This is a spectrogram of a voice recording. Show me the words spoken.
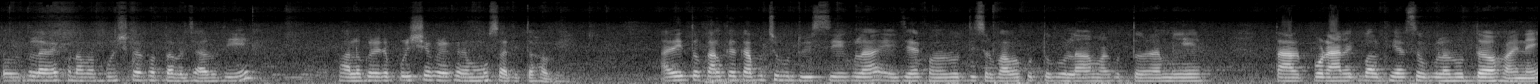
তো ওইগুলো এখন আমার পরিষ্কার করতে হবে, ঝাড়ু দিয়ে। ভালো করে এটা পরিষ্কার করে এখানে মশা দিতে হবে। আর এই তো কালকে কাপড় চোপড় ধুইছি এগুলা, এই যে এখন রোদ ওর বাবা কুত্তগুলা আমার কুত্তরা মেয়ের তারপর আরেক বালতি আছে, ওগুলো রোদ দেওয়া হয় নাই।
